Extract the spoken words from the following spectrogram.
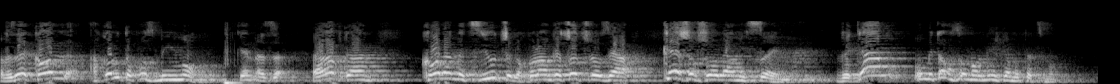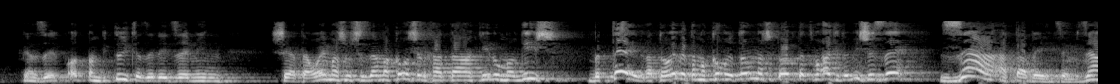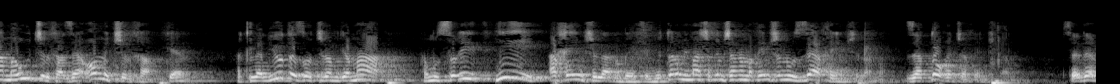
אבל זה כל, הכל הוא תפוס באימו, כן? אז הרב כאן, כל המציאות שלו, כל ההרגשות שלו זה הקשר שלו לעם ישראל. וגם, הוא מתוך זה מרגיש גם את עצמו. כן, זה עוד פעם ביטוי כזה לאיזה מין, שאתה רואה משהו שזה המקור שלך, אתה כאילו מרגיש בטל, ואתה אוהב את המקום יותר ממה שאתה אוהב את עצמך, כי אתה מבין שזה, זה אתה בעצם, זה המהות שלך, זה העומק שלך, כן? הכלליות הזאת של המגמה המוסרית היא החיים שלנו בעצם, יותר ממה שהחיים שלנו החיים שלנו זה החיים שלנו, זה התוכן של החיים שלנו, בסדר?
